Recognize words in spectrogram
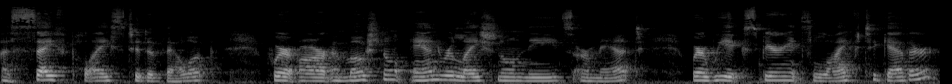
a safe place to develop, where our emotional and relational needs are met where we experience life together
